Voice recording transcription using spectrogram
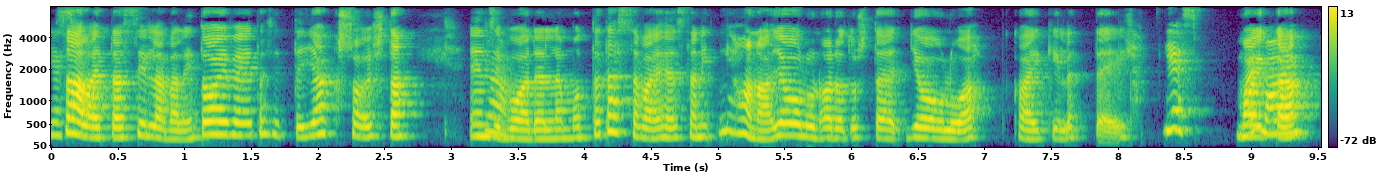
Yes. Saa laittaa sillä välin toiveita sitten jaksoista ensi Joo. vuodelle. Mutta tässä vaiheessa niin ihanaa joulun odotusta ja joulua kaikille teille. Yes. Moikka! moi! moi.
